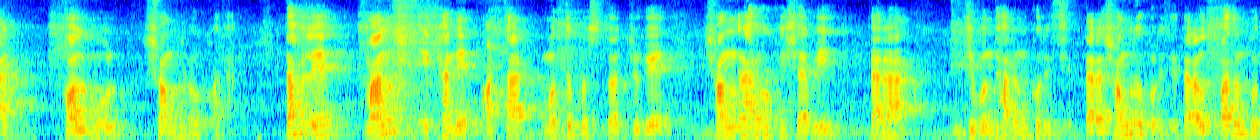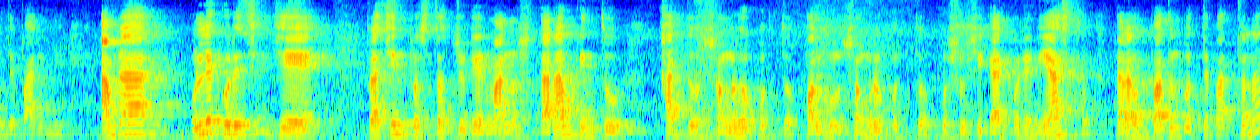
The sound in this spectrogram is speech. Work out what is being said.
আর ফলমূল সংগ্রহ করা। তাহলে মানুষ এখানে অর্থাৎ মধ্যপ্রস্তর যুগে সংগ্রাহক হিসাবেই তারা জীবন ধারণ করেছে, তারা সংগ্রহ করেছে, তারা উৎপাদন করতে পারেনি। আমরা উল্লেখ করেছি যে প্রাচীন প্রস্তর যুগের মানুষ, তারাও কিন্তু খাদ্য সংগ্রহ করত, ফলমূল সংগ্রহ করত, পশু শিকার করে নিয়ে আসতো, তারা উৎপাদন করতে পারতো না।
